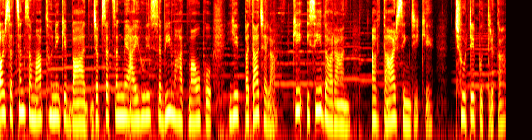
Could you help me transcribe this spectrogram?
और सत्संग समाप्त होने के बाद जब सत्संग में आए हुए सभी महात्माओं को ये पता चला कि इसी दौरान अवतार सिंह जी के छोटे पुत्र का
